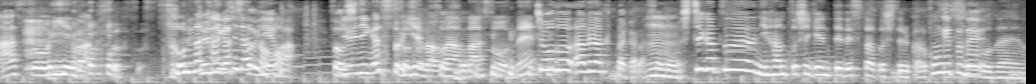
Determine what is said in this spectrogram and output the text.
あそういえば。そうそうそんな感12じなの？月といえば12月といえばまあまあそうね。ちょうどあれだったから、その7月に半年限定でスタートしてるから今月でそうだよ。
